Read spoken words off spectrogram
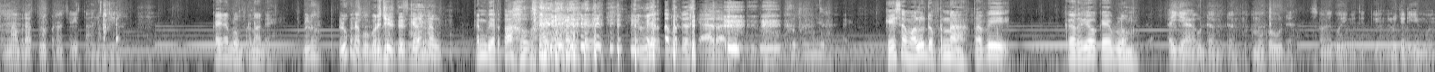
Karena berat lu pernah cerita anjir. Kayaknya belum pernah deh. Belum. Lu kenapa baru cerita sekarang? Kan biar tahu. biar tak pada sekarang Kayak sama lu udah pernah, tapi ke Rio kayak belum. Ah, iya, udah, udah. Sama gua udah. Soalnya gue inget itu yang lu jadi imam.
